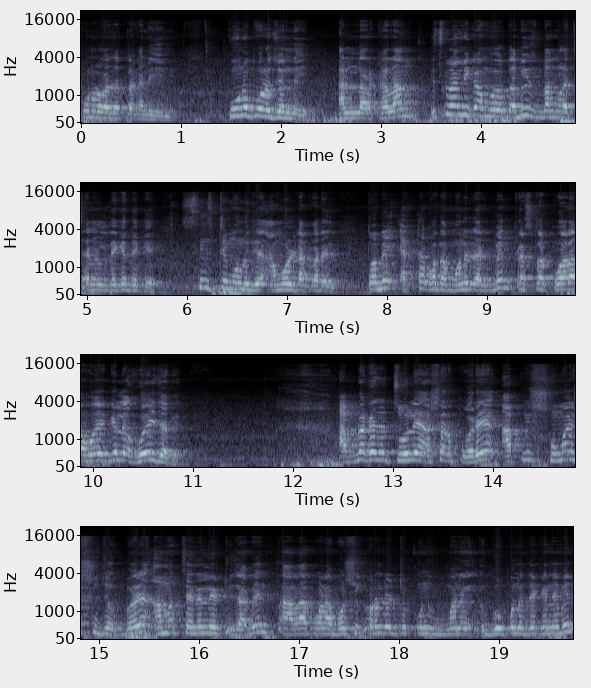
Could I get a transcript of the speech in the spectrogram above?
পনেরো হাজার টাকা নিয়ে আমি কোনো প্রয়োজন নেই। আল্লাহর কালাম, ইসলামিক আমল বাংলা চ্যানেল দেখে দেখে সিস্টেম অনুযায়ী আমলটা করেন। তবে একটা কথা মনে রাখবেন, কাজটা করা হয়ে গেলে হয়ে যাবে। আপনার কাছে চলে আসার পরে আপনি সময় সুযোগ করে আমার চ্যানেলে একটু যাবেন তালা পড়া বসীকরণটা একটু মানে গোপনে দেখে নেবেন।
